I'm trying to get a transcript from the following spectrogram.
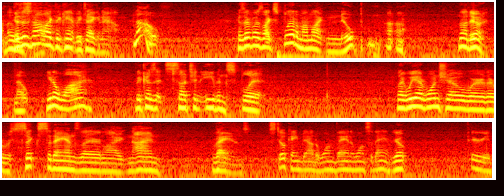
I know because it's not like they can't be taken out. No. Because everybody's like split them. I'm like, nope, Uh-uh. not doing it. Nope. You know why? Because it's such an even split. Like we had one show where there were six sedans there and like nine vans. Still came down to one van and one sedan. Yep. Period.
